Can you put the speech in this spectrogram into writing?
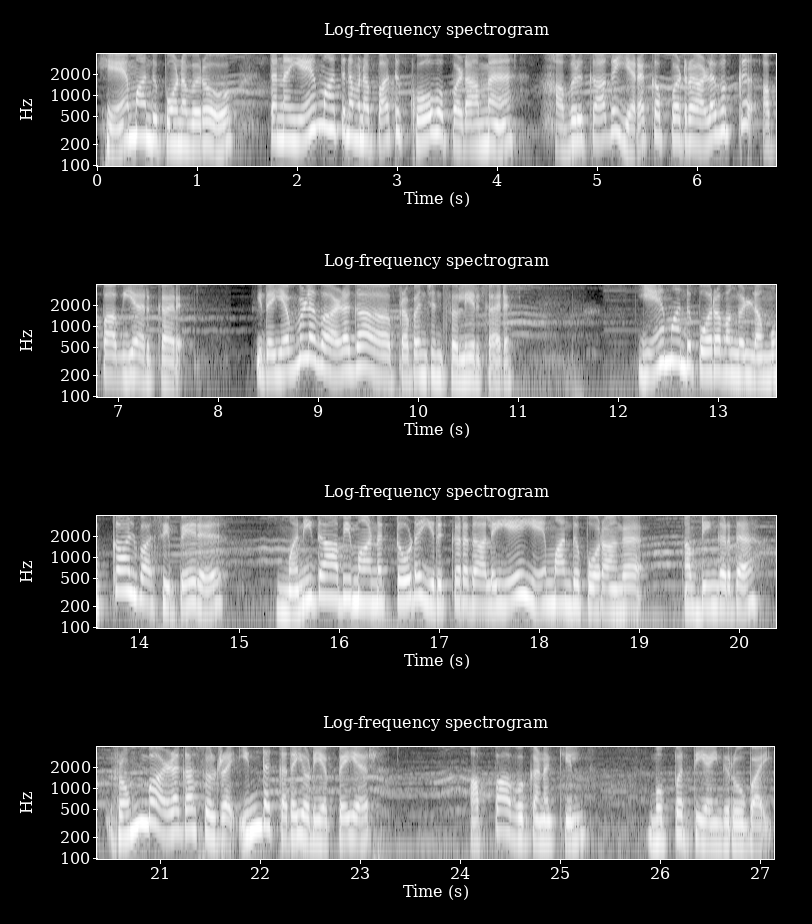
ஏமாந்து போனவரோ தன்னை ஏமாத்தினவனை பார்த்து கோவப்படாமல் அவருக்காக இறக்கப்படுற அளவுக்கு அப்பாவியாக இருக்கார். இதை எவ்வளவு அழகாக பிரபஞ்சன் சொல்லியிருக்காரு. ஏமாந்து போகிறவங்களில் முக்கால்வாசி பேர் மனிதாபிமானத்தோடு இருக்கிறதாலேயே ஏமாந்து போகிறாங்க அப்படிங்கிறத ரொம்ப அழகாக சொல்கிற இந்த கதையுடைய பெயர் அப்பாவு கணக்கில் முப்பத்தி ஐந்து ரூபாய்.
